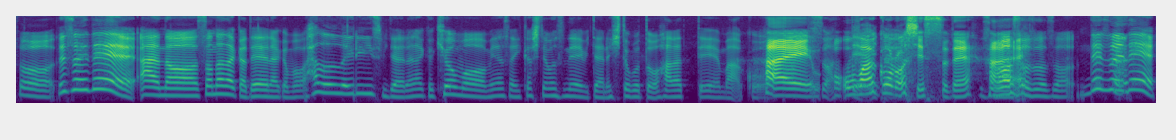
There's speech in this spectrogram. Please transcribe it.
そう。でそれであのそんな中でなんかもう「Hello ladies」みたいななんか今日も皆さん生かしてますねみたいな一言を放ってまあこうはい。おおば殺しっすね。そうはいそうそう。そうでそれで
